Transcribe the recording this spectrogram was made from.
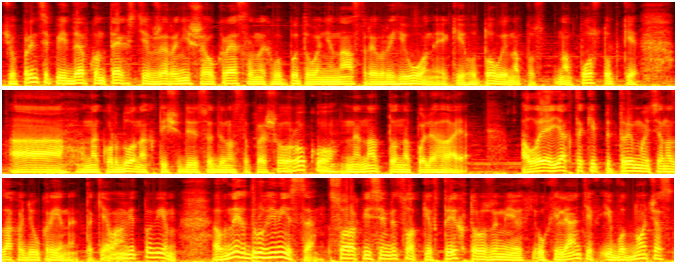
Що в принципі йде в контексті вже раніше окреслених випитувань настроїв регіони, які готовий на на поступки, а на кордонах 1991 року не надто наполягає. Але як таки підтримується на заході України? Так я вам відповім. В них друге місце: 48% тих, хто розуміє ухилянтів, і водночас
